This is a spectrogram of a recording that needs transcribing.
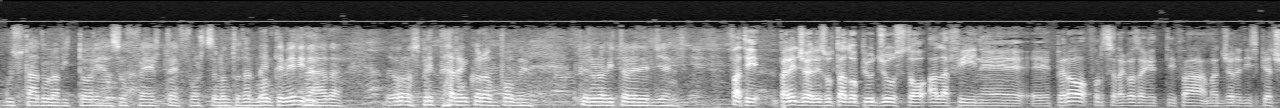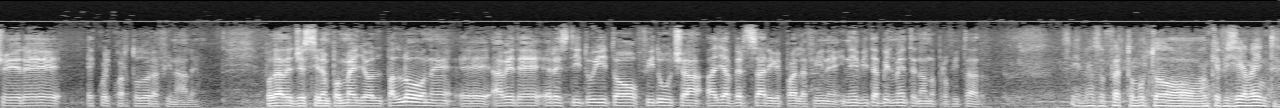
gustato una vittoria sofferta e forse non totalmente meritata devo aspettare ancora un po' per, per una vittoria del genere Infatti il pareggio è il risultato più giusto alla fine, eh, però forse la cosa che ti fa maggiore dispiacere è quel quarto d'ora finale. Potevate gestire un po' meglio il pallone, eh, avete restituito fiducia agli avversari che poi alla fine inevitabilmente ne hanno approfittato. Sì, abbiamo sofferto molto anche fisicamente,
